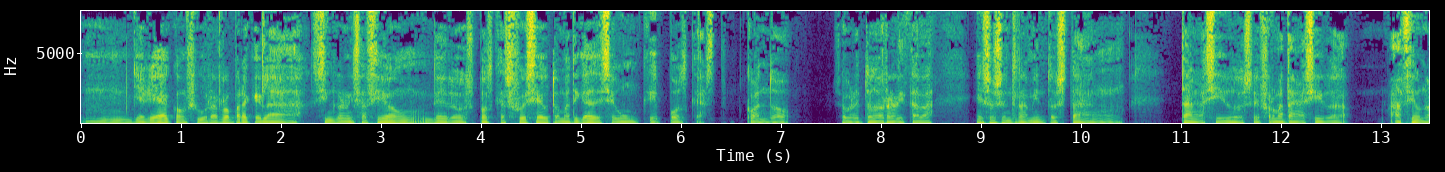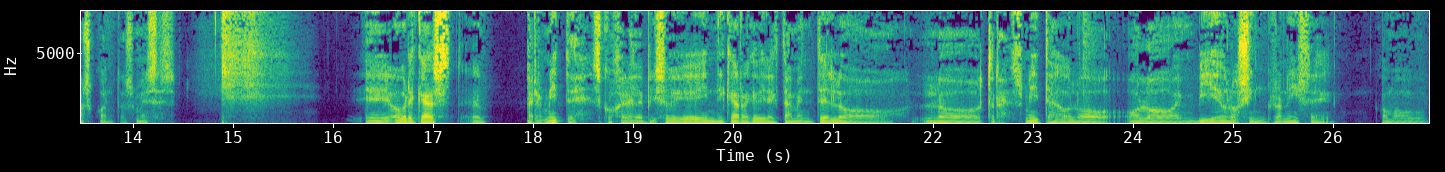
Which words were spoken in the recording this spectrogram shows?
mm, llegué a configurarlo para que la sincronización de los podcasts fuese automática de según qué podcast, cuando sobre todo realizaba esos entrenamientos tan, tan asiduos, de forma tan asidua, hace unos cuantos meses. Eh, Overcast eh, permite escoger el episodio e indicar que directamente lo, lo transmita o lo, o lo envíe o lo sincronice, como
